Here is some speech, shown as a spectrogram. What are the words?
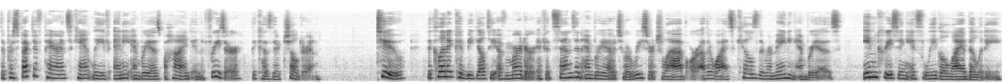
The prospective parents can't leave any embryos behind in the freezer because they're children. 2. The clinic could be guilty of murder if it sends an embryo to a research lab or otherwise kills the remaining embryos, increasing its legal liability.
